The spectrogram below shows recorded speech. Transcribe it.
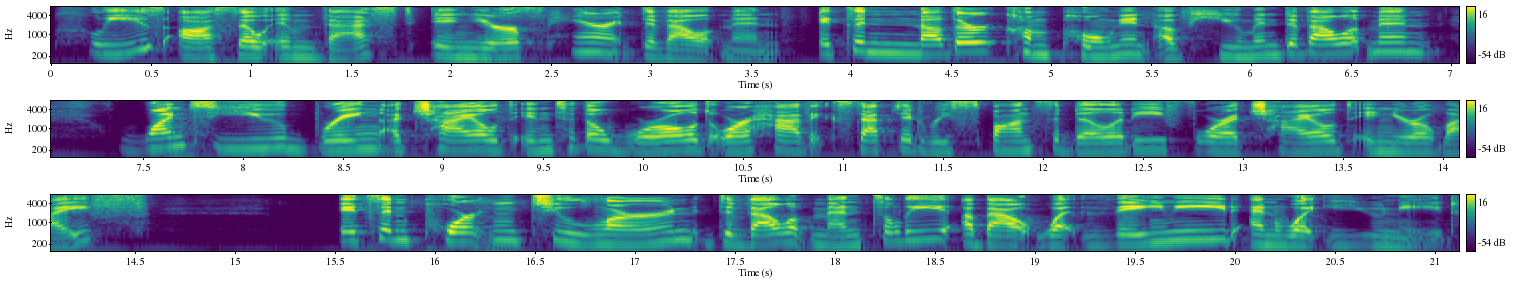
please also invest in your parent development. It's another component of human development. Once you bring a child into the world or have accepted responsibility for a child in your life, it's important to learn developmentally about what they need and what you need.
